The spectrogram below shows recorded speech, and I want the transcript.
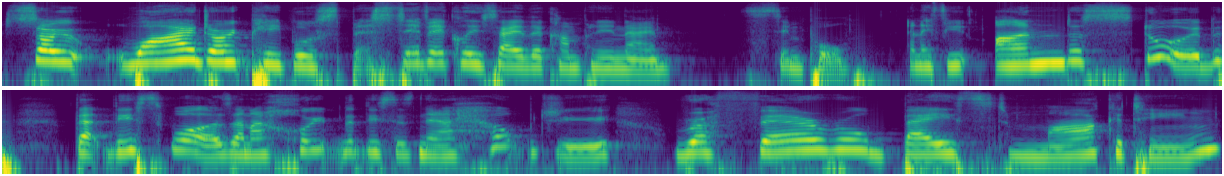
So why don't people specifically say the company name? Simple. And if you understood that this was, and I hope that this has now helped you, referral based marketing,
